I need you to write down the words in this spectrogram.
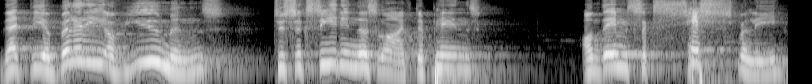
that the ability of humans to succeed in this life depends on them successfully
